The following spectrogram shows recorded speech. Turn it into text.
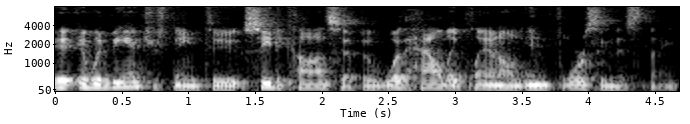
it, it, would be interesting to see the concept of what, how they plan on enforcing this thing.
